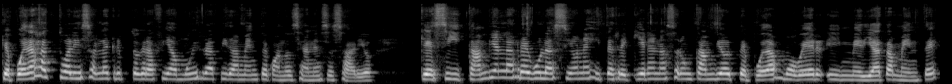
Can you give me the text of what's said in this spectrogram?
que puedas actualizar la criptografía muy rápidamente cuando sea necesario que si cambian las regulaciones y te requieren hacer un cambio, te puedas mover inmediatamente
